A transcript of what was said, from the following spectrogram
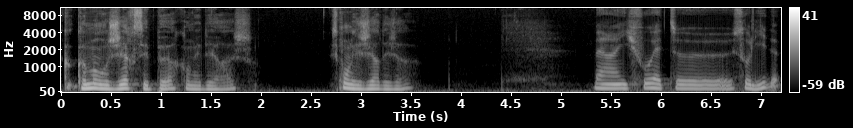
comment on gère ses peurs quand on est DRH Est-ce qu'on les gère déjà? Ben, il faut être euh, solide,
